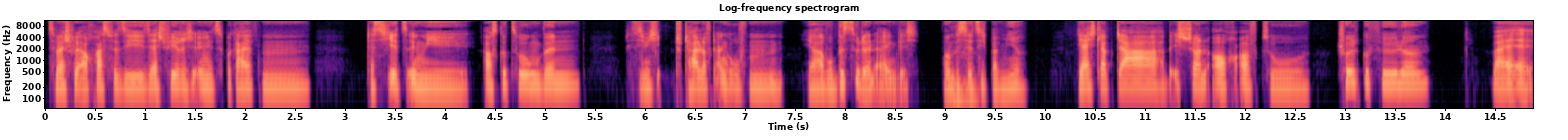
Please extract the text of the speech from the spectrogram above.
Zum Beispiel auch was für sie sehr schwierig irgendwie zu begreifen, dass ich jetzt irgendwie ausgezogen bin ich mich total oft angerufen, ja, wo bist du denn eigentlich? Warum bist du mhm. jetzt nicht bei mir? Ja, ich glaube, da habe ich schon auch oft so Schuldgefühle, weil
